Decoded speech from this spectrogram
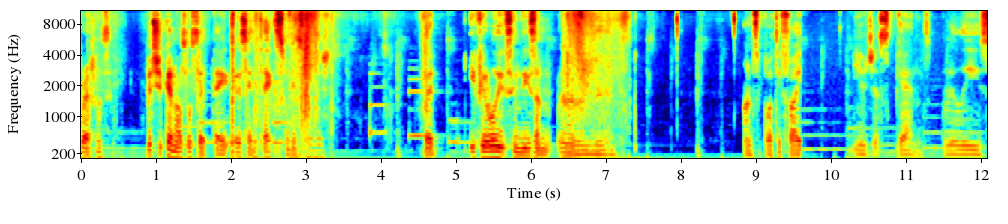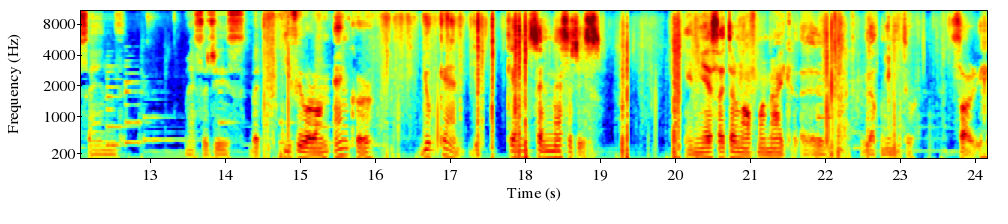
preference. But you can also send, te- uh, send text messages. But if you're listening this on on, uh, on Spotify, you just can't really send messages. But if you're on Anchor, you can. You can send messages. And yes, I turned off my mic uh, without meaning to. Sorry.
